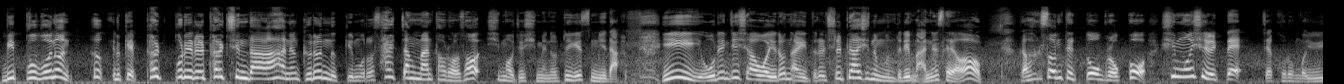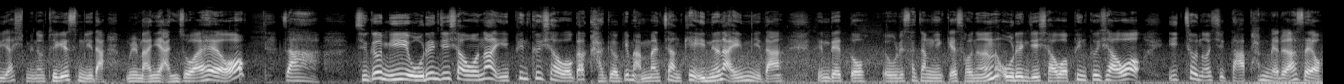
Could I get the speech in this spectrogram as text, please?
밑부분은 흙 이렇게 펼 뿌리를 펼친다 하는 그런 느낌으로 살짝만 털어서 심어주시면 되겠습니다. 이 오렌지 샤워 이런 아이들을 실패하시는 분들이 많으세요. 그러니까 흙 선택 도 그렇고 심으실 때 이제 그런 거 유의하시면 되겠습니다 물 많이 안 좋아해요 자 지금 이 오렌지 샤워나 이 핑크 샤워가 가격이 만만치 않게 있는 아이입니다. 근데 또 우리 사장님께서는 오렌지 샤워, 핑크 샤워 2,000원씩 다 판매를 하세요.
